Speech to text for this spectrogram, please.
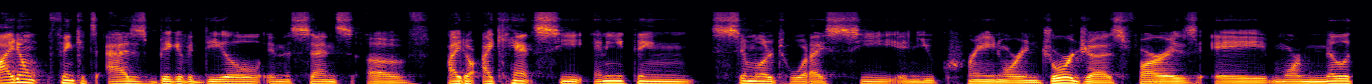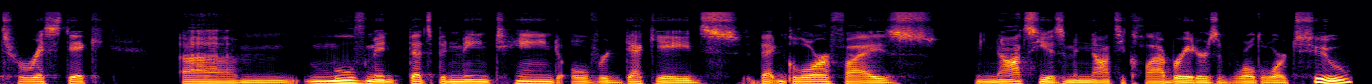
I don't think it's as big of a deal in the sense of I don't I can't see anything similar to what I see in Ukraine or in Georgia as far as a more militaristic um, movement that's been maintained over decades that glorifies Nazism and Nazi collaborators of World War II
